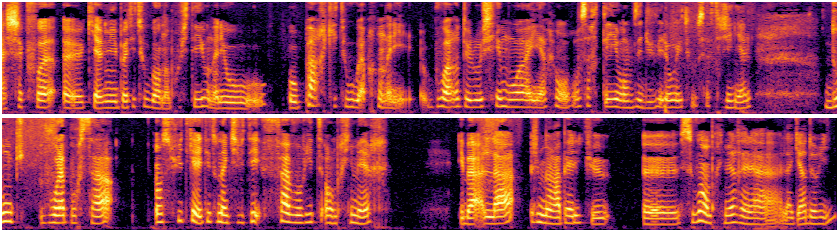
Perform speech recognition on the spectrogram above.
à chaque fois qu'il y avait mes potes et tout, bah, on en profitait, on allait au, au parc et tout. Après, on allait boire de l'eau chez moi, et après, on ressortait, on faisait du vélo et tout. Ça, c'était génial. Donc, voilà pour ça. Ensuite, quelle était ton activité favorite en primaire? Et bah là, je me rappelle que euh, souvent en primaire, y a la, garderie.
